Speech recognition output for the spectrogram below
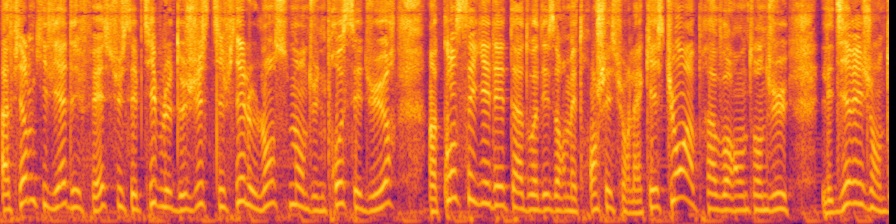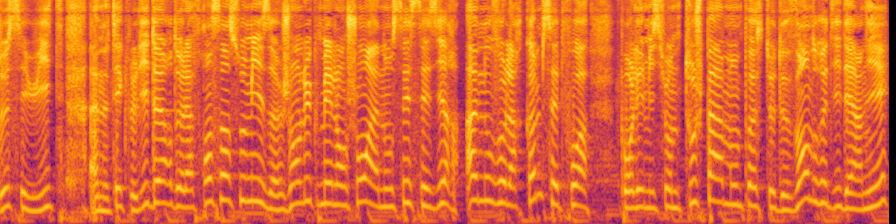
affirme qu'il y a des faits susceptibles de justifier le lancement d'une procédure. Un conseiller d'État doit désormais trancher sur la question après avoir entendu les dirigeants de C8. À noter que le leader de la France Insoumise, Jean-Luc Mélenchon, a annoncé saisir à nouveau l'ARCOM, cette fois pour l'émission Ne touche pas à mon poste de vendredi dernier.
